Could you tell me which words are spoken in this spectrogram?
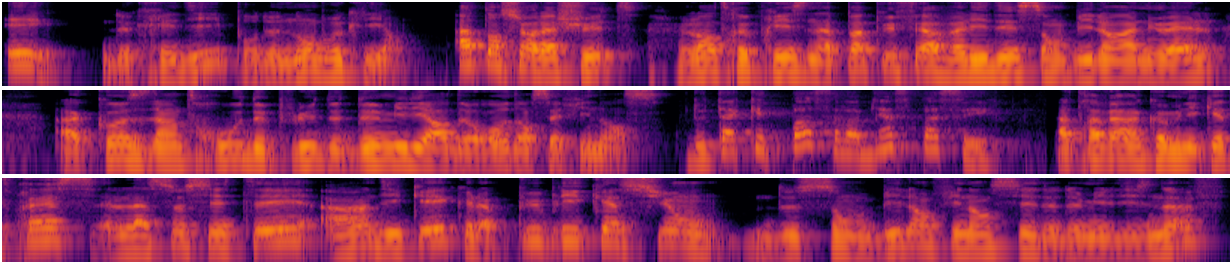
et de crédit pour de nombreux clients. Attention à la chute, l'entreprise n'a pas pu faire valider son bilan annuel à cause d'un trou de plus de 2 milliards d'euros dans ses finances. Ne t'inquiète pas, ça va bien se passer. À travers un communiqué de presse, la société a indiqué que la publication de son bilan financier de 2019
